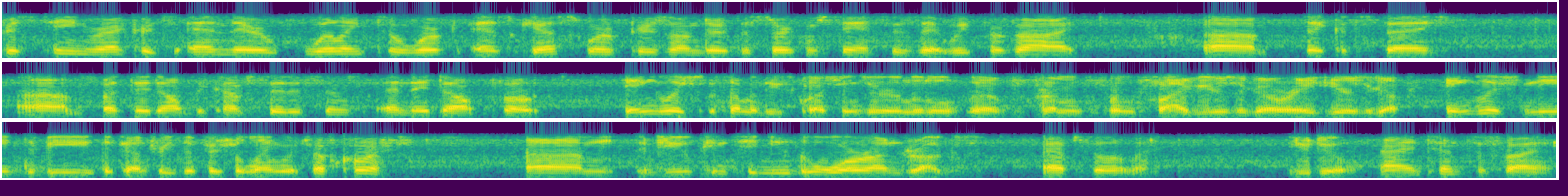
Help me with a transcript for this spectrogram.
pristine records and they're willing to work as guest workers under the circumstances that we provide, um, they could stay, um, but they don't become citizens and they don't vote. English. Some of these questions are a little uh, from from five years ago or eight years ago. English need to be the country's official language. Of course, Um, do you continue the war on drugs? absolutely. You do. I intensify it.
